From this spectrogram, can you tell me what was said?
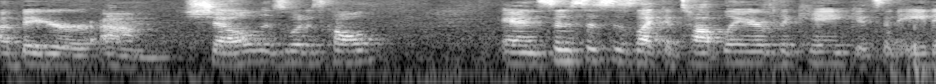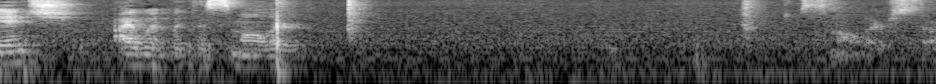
a bigger um, shell is what it's called. And since this is like a top layer of the cake, it's an 8 inch. I went with the smaller, smaller star.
